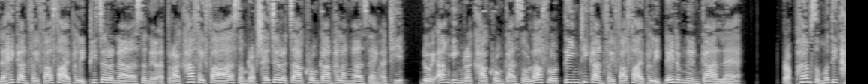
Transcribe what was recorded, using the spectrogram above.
และให้การไฟฟ้าฝ่ายผลิตพิจารณาเสนออัตราค่าไฟฟ้าสำหรับใช้เจรจาโครงการพลังงานแสงอาทิตย์ โดยอ้างอิงราคาโครงการโซลาร์ฟลอตติ้งที่การไฟฟ้าฝ่ายผลิตได้ดำเนินการและ ปรับเพิ่มสมมติฐ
